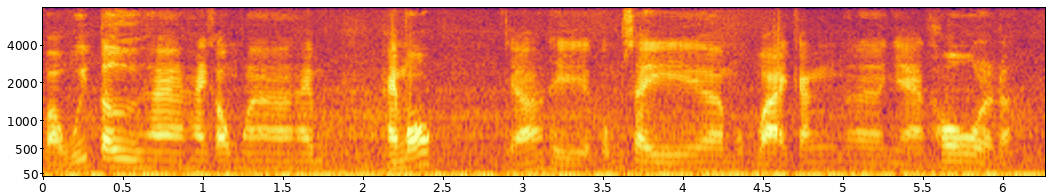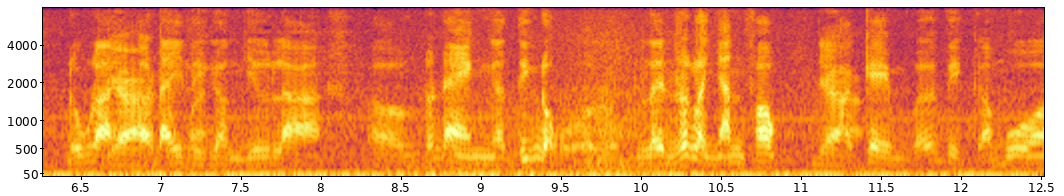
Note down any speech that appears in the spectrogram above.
vào quý tư ha- 2021 dạ, thì cũng xây à, một vài căn à, nhà thô rồi đó. đúng rồi Dạ, ở đây thì rồi. gần như là ờ, nó đang tiến độ lên rất là nhanh không Dạ. Kèm với việc mua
